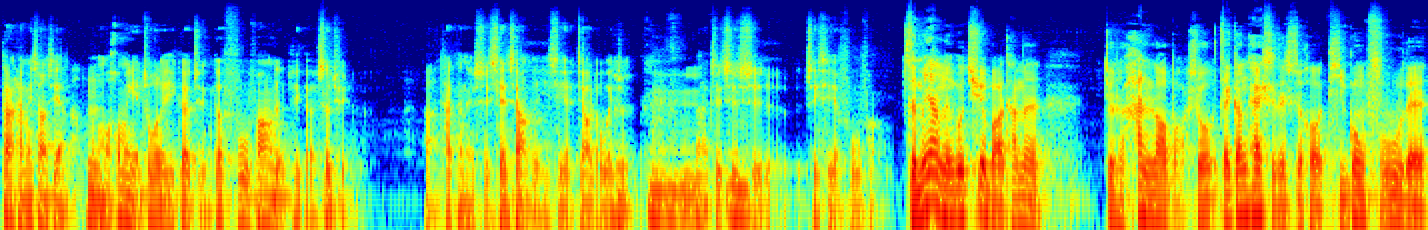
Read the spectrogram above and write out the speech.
当然还没上线啊。我们后面也做了一个整个服务方的这个社群，啊，它可能是线上的一些交流为主。嗯嗯那这就是这些服务方。怎么样能够确保他们就是旱涝保收？在刚开始的时候，提供服务的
